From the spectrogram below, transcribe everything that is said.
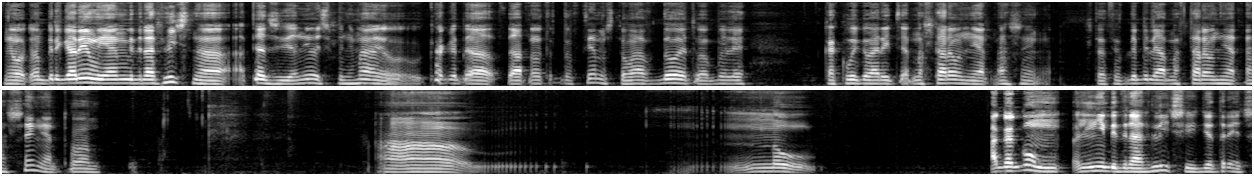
Вот, он перегорел, я им безразлично, опять же, я не очень понимаю, как это соотносится с тем, что у вас до этого были, как вы говорите, односторонние отношения. То есть, если были односторонние отношения, то, а, ну, о каком небезразличии идет речь?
